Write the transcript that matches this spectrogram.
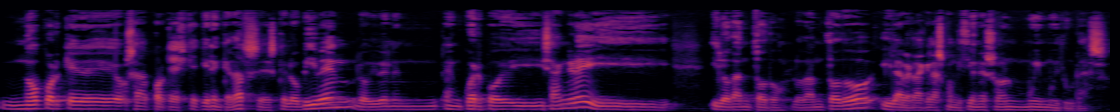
No porque, o sea, porque es que quieren quedarse, es que lo viven, lo viven en, cuerpo y sangre y, y, lo dan todo, lo dan todo y la verdad que las condiciones son muy, muy duras.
